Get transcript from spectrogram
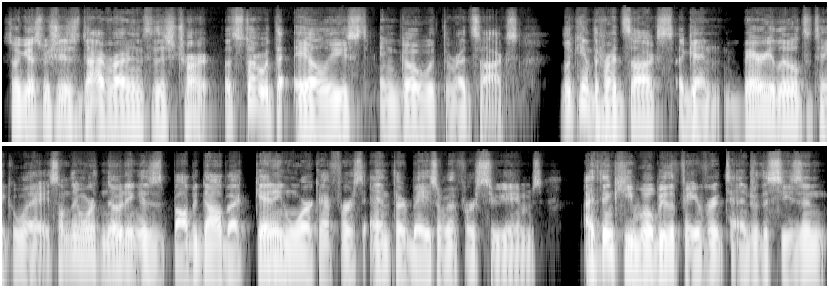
So I guess we should just dive right into this chart. Let's start with the AL East and go with the Red Sox. Looking at the Red Sox, again, very little to take away. Something worth noting is Bobby Dalbec getting work at first and third base over the first two games. I think he will be the favorite to enter the season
